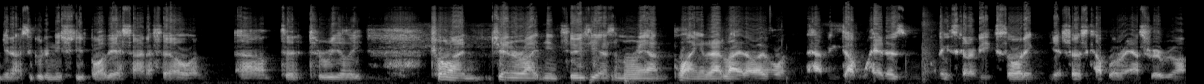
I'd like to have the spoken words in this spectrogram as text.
you know it's a good initiative by the SANFL and. Um, to, to really try and generate the enthusiasm around playing at Adelaide Oval and having double headers. I think it's going to be exciting. Yeah, first couple of rounds for everyone.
